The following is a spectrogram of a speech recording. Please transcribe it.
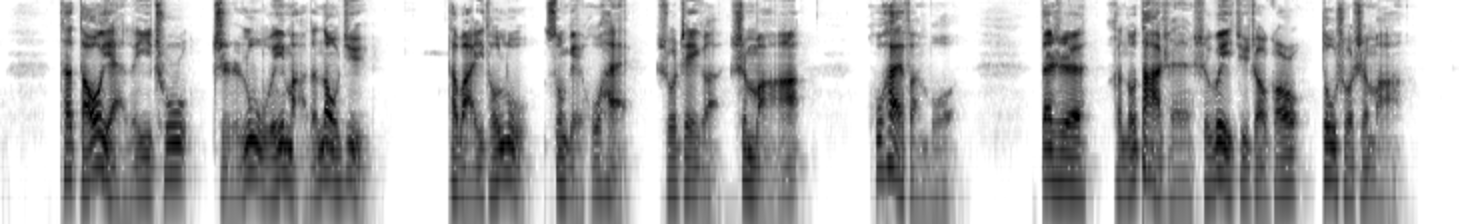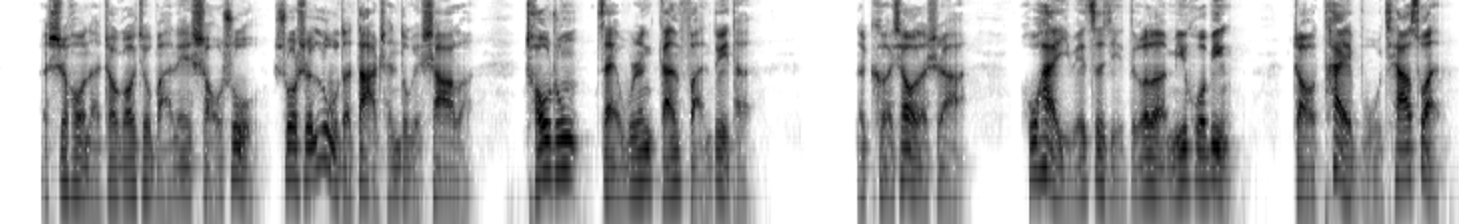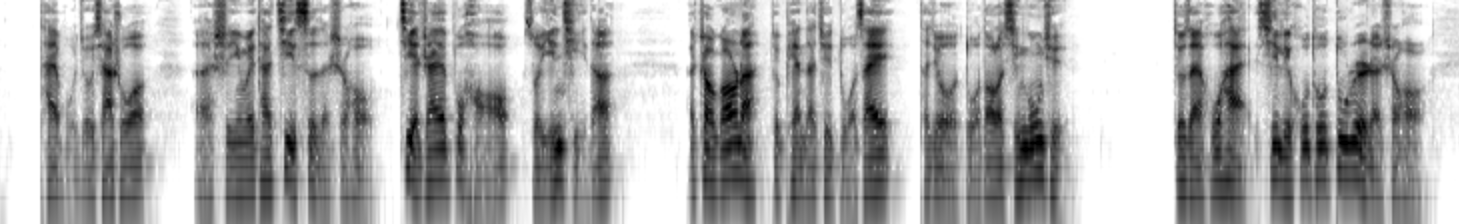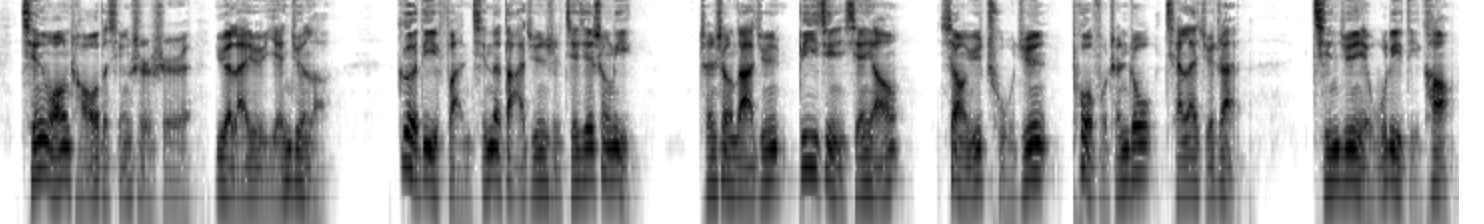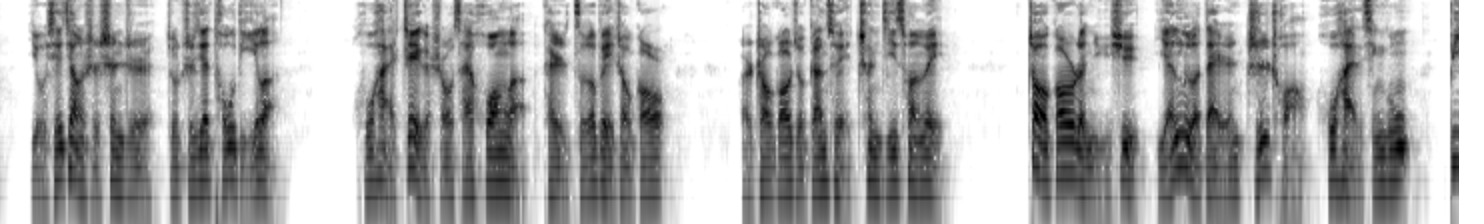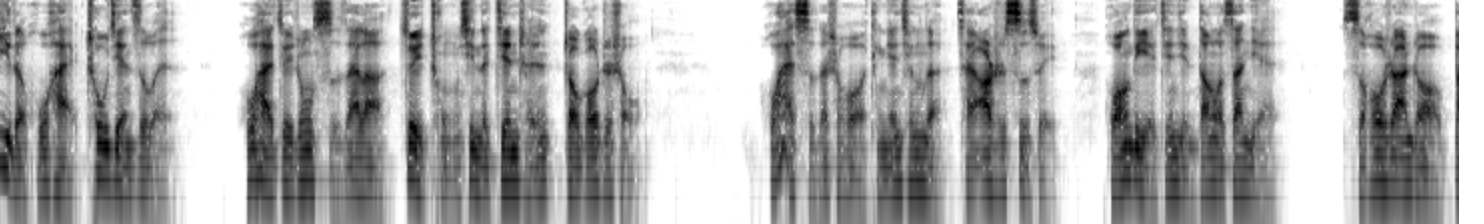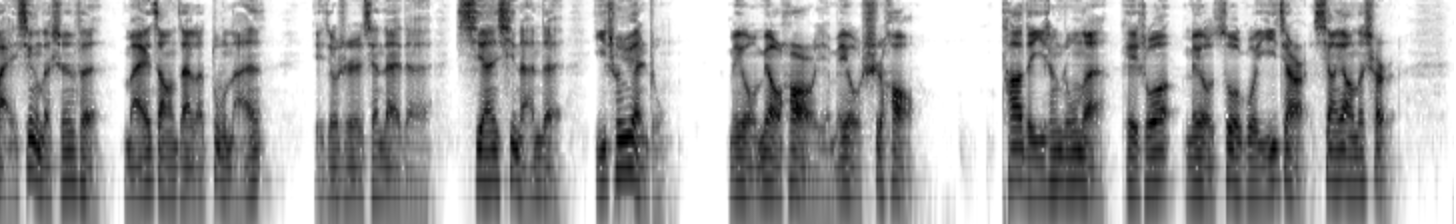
他导演了一出。指鹿为马的闹剧，他把一头鹿送给胡亥，说这个是马。胡亥反驳，但是很多大臣是畏惧赵高，都说是马。事后呢，赵高就把那少数说是鹿的大臣都给杀了，朝中再无人敢反对他。那可笑的是啊，胡亥以为自己得了迷惑病，找太卜掐算，太卜就瞎说，呃，是因为他祭祀的时候戒斋不好所引起的。赵高呢就骗他去躲灾，他就躲到了行宫去。就在胡亥稀里糊涂度日的时候，秦王朝的形势是越来越严峻了，各地反秦的大军是节节胜利。陈胜大军逼近咸阳，项羽楚军破釜沉舟前来决战，秦军也无力抵抗，有些将士甚至就直接投敌了。胡亥这个时候才慌了，开始责备赵高，而赵高就干脆趁机篡位。赵高的女婿严乐带人直闯胡亥的行宫，逼得胡亥抽剑自刎。胡亥最终死在了最宠信的奸臣赵高之手。胡亥死的时候挺年轻的，才二十四岁，皇帝也仅仅当了三年。死后是按照百姓的身份埋葬在了杜南，也就是现在的西安西南的宜春院中，没有庙号，也没有谥号。他的一生中呢，可以说没有做过一件像样的事儿，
